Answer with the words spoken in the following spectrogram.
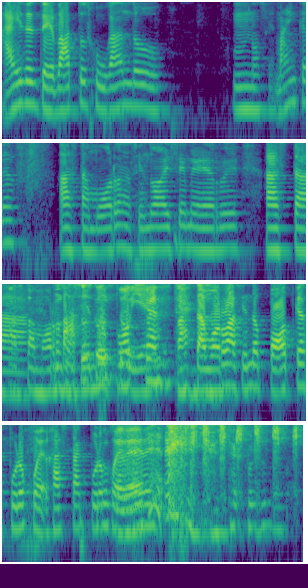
Hay desde vatos jugando, mm, no sé, Minecraft, hasta morras haciendo ASMR, hasta... Hasta morros haciendo podcast. Hasta morros haciendo podcast, puro jue- hashtag puro, Puro jueves. Hashtag puro jueves.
